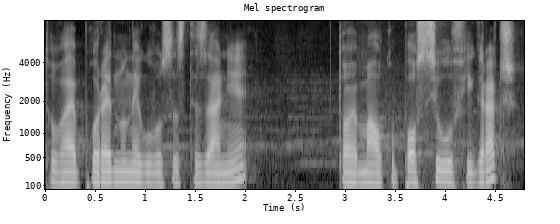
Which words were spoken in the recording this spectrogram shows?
това е поредно негово състезание. Той е малко по-силов играч –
